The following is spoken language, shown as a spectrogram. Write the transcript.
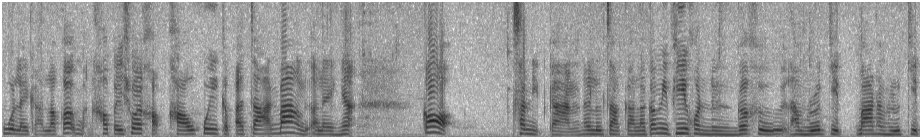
พูดอะไรกัน แล้วก็เหมือนเข้าไปช่วยขับเขาคุยกับอาจารย์บ้างหรืออะไรเงี้ยก็สนิทกันได้รู้จักกัน แล้วก็มีพี่คนหนึ่งก็คือทำธุรกิจบ้านทำธุรกิจ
